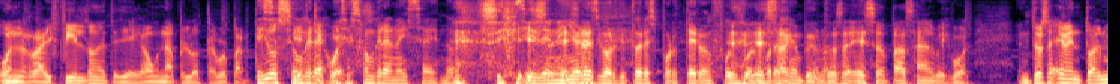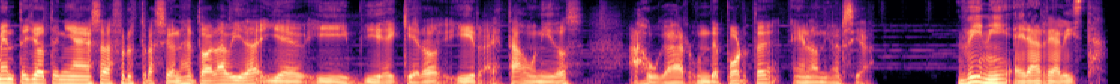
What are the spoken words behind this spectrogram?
O en el right field donde te llega una pelota por partido. Ese, es son gran ¿no? sí, si de niño eres gordito, eres portero en fútbol, por ejemplo. Entonces eso pasa en el béisbol. Entonces eventualmente yo tenía esas frustraciones de toda la vida y, y dije quiero ir a Estados Unidos a jugar un deporte en la universidad. Vinny era realista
